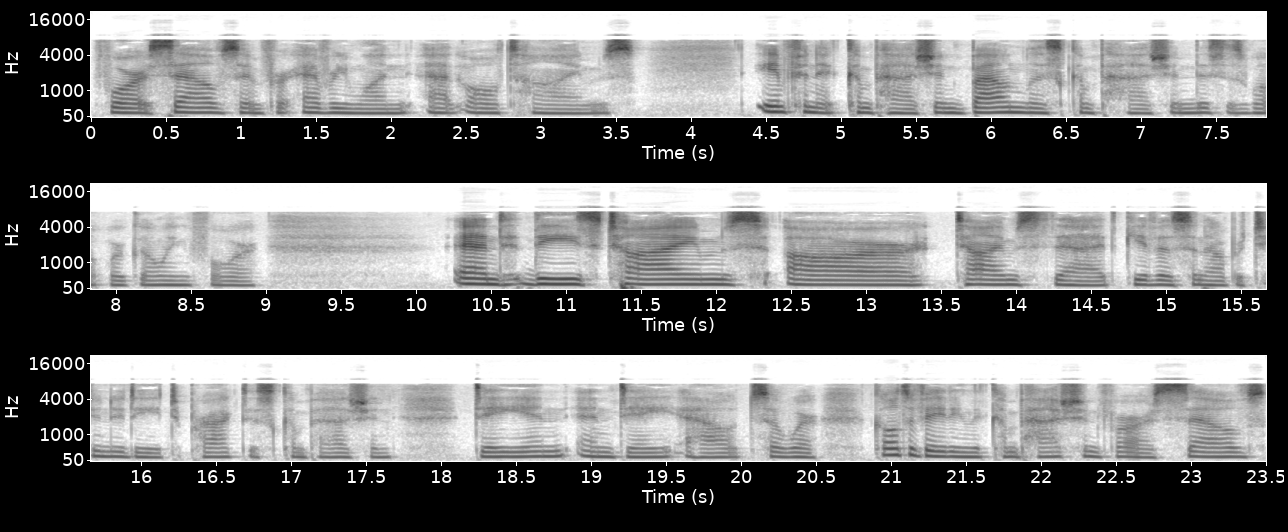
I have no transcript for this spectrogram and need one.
for ourselves and for everyone at all times. Infinite compassion, boundless compassion. This is what we're going for. And these times are times that give us an opportunity to practice compassion day in and day out. So we're cultivating the compassion for ourselves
